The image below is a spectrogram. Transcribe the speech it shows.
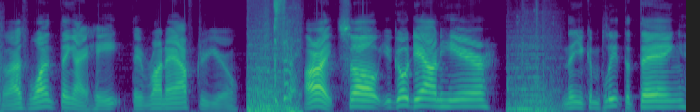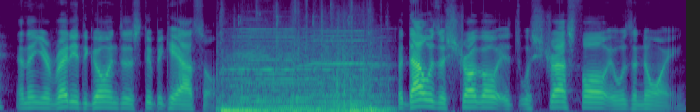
So that's one thing I hate. They run after you. Alright, so you go down here, and then you complete the thing, and then you're ready to go into the stupid castle. But that was a struggle. It was stressful. It was annoying.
